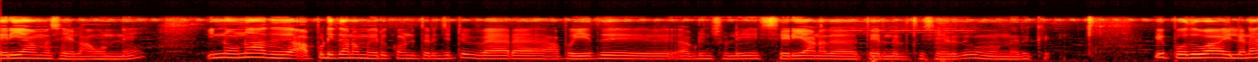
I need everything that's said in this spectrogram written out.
தெரியாமல் செய்யலாம் ஒன்று இன்னொன்று அது அப்படி தான் நம்ம இருக்கோம்னு தெரிஞ்சுட்டு வேறு அப்போ எது அப்படின்னு சொல்லி சரியானதை தேர்ந்தெடுத்து செய்கிறது ஒன்று இருக்குது இப்படி பொதுவாக இல்லைன்னா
